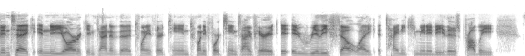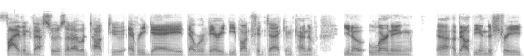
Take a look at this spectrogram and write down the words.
fintech in New York in kind of the 2013, 2014 time period, it, it really felt like a tiny community. There's probably five investors that I would talk to every day that were very deep on fintech and kind of, you know, learning uh, about the industry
